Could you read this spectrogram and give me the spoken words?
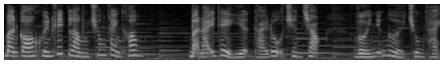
Bạn có khuyến khích lòng trung thành không? Bạn hãy thể hiện thái độ trân trọng với những người trung thành.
